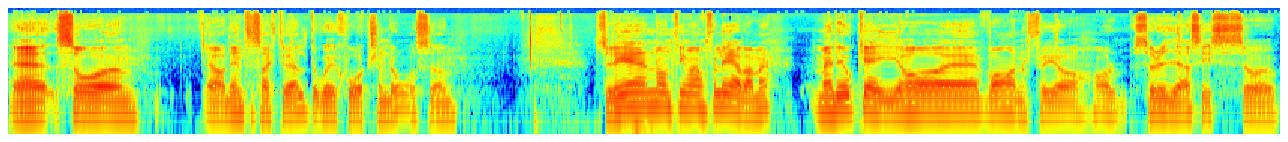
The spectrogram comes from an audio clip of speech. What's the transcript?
Eh, så ja, det är inte så aktuellt att gå i shorts ändå. Så, så det är någonting man får leva med. Men det är okej okay, jag har eh, van för jag har psoriasis så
